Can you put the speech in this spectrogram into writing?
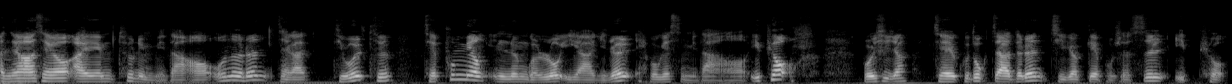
안녕하세요. IM2입니다. 어, 오늘은 제가 디월트 제품명 읽는 걸로 이야기를 해보겠습니다. 어, 이표 보이시죠? 제 구독자들은 지겹게 보셨을 이표.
